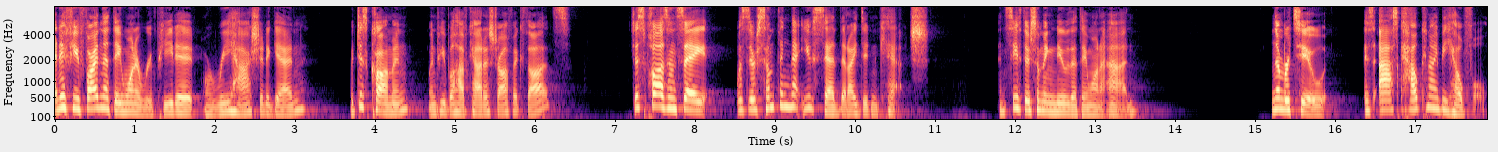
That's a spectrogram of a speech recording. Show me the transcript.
And if you find that they want to repeat it or rehash it again, which is common when people have catastrophic thoughts, just pause and say, Was there something that you said that I didn't catch? And see if there's something new that they want to add. Number two is ask, How can I be helpful?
